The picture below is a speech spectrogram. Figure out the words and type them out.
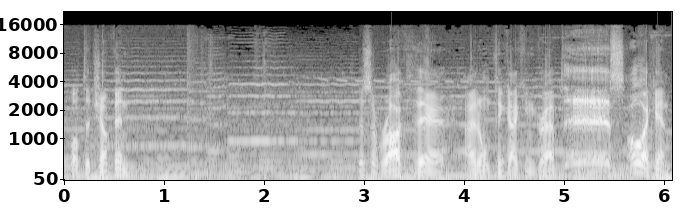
we'll have to jump in. There's a rock there. I don't think I can grab this! Oh, I can.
